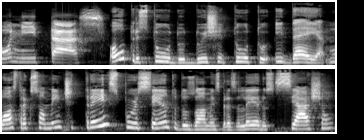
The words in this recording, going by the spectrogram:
bonitas. Outro estudo do Instituto Ideia mostra que somente 3% dos homens brasileiros se acham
